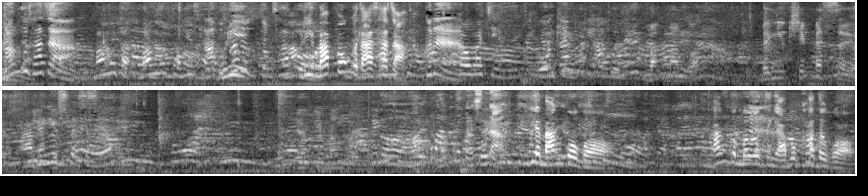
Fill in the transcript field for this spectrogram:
망고 사자. 망고 다 망고 저기 사. 좀 사고. 우리 맛본 거 다 사자. 그래. 같이 원킬 마, 망고? 160 뺐어요. 아 160에서요? 여기 망고. 맛있다. 이게 망고고. 방금 먹었던 게 아보카도고. 와.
